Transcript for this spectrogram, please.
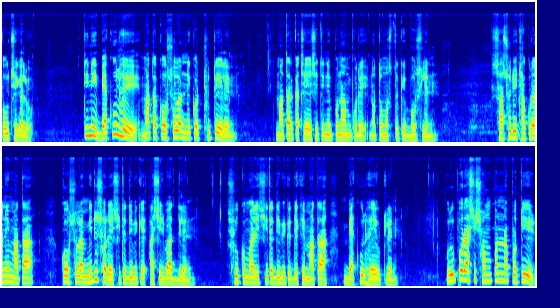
পৌঁছে গেল। তিনি ব্যাকুল হয়ে মাতা কৌশলার নিকট ছুটে এলেন। মাতার কাছে এসে তিনি প্রণাম করে নতমস্তকে বসলেন। শাশুড়ি ঠাকুরানী মাতা কৌশলা মৃদুস্বরে সীতাদেবীকে আশীর্বাদ দিলেন। সুকুমারী সীতাদেবীকে দেখে মাতা ব্যাকুল হয়ে উঠলেন। রূপরাশি সম্পন্না প্রতির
